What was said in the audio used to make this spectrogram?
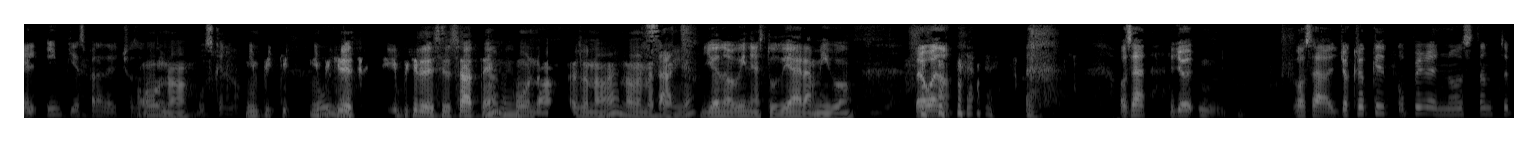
El INPI es para derechos de autor. no. Búsquenlo. Impi, impi quiere, decir, impi quiere decir SAT, ¿eh? Amigo. Uno. Eso no, ¿eh? No me meto SAT. ahí, ¿eh? Yo no vine a estudiar, amigo. Pero bueno. o sea, yo o sea, yo creo que el copyright no es tanto el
